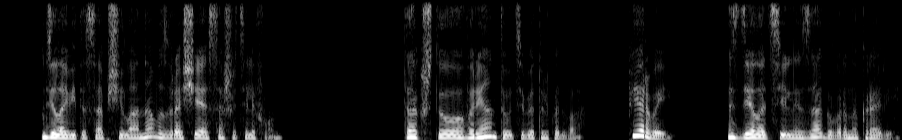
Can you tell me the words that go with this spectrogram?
— деловито сообщила она, возвращая Саше телефон. «Так что варианты у тебя только два. Первый — сделать сильный заговор на крови.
